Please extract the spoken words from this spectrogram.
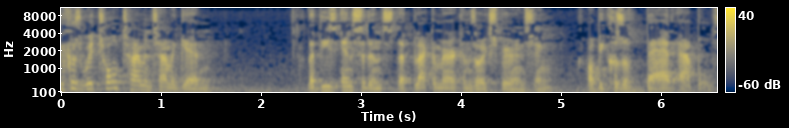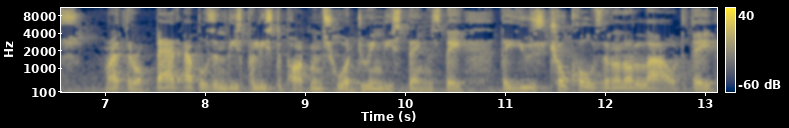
Because we're told time and time again that these incidents that black Americans are experiencing are because of bad apples, right? There are bad apples in these police departments who are doing these things. They, they use chokeholds that are not allowed. They,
